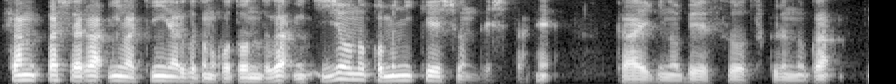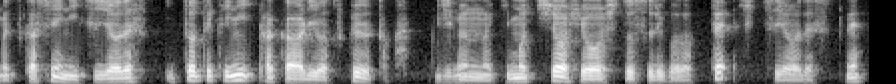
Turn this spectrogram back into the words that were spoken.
参加者が今気になることのほとんどが日常のコミュニケーションでしたね。会議のベースを作るのが難しい日常です。意図的に関わりを作るとか、自分の気持ちを表出することって必要ですね。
